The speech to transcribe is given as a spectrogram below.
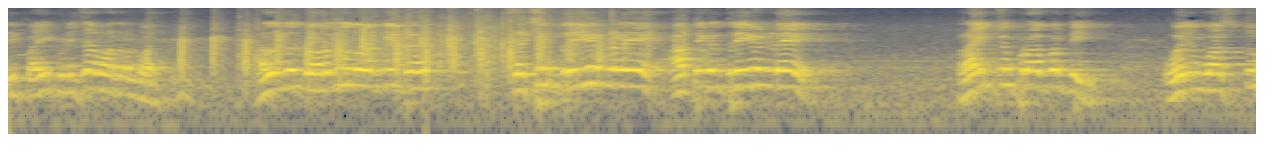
ഈ പൈ പിടിച്ചാൽ മാത്രം പോലെ അതൊന്ന് തുറന്നു നോക്കിയിട്ട് section three hundred article three hundred right to property ഒരു വസ്തു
